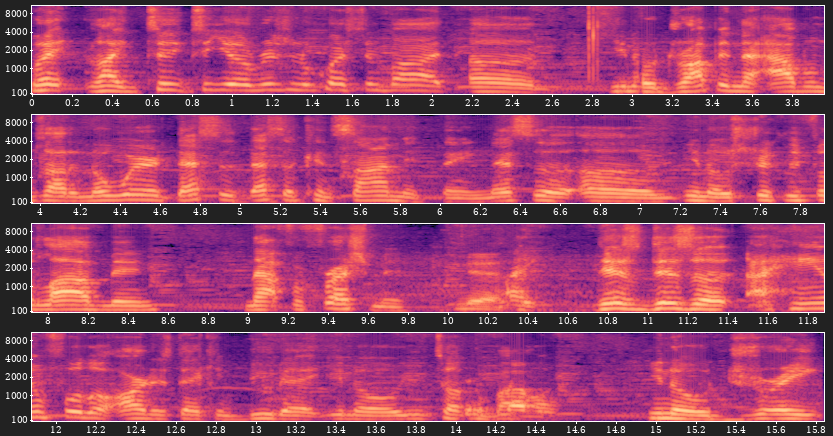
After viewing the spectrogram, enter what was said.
But like to, to your original question, Vod, uh, you know, dropping the albums out of nowhere, that's a that's a consignment thing. That's a uh, you know, strictly for live men, not for freshmen. Yeah, Like there's there's a, a handful of artists that can do that. You know, you talk about you know Drake,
